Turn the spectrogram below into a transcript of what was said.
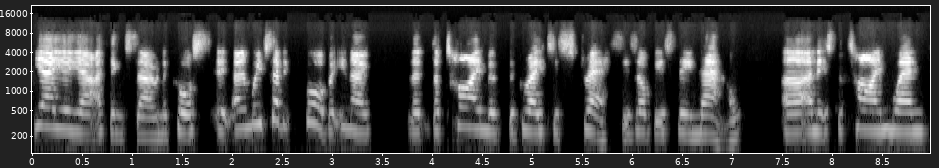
yeah, yeah, yeah, I think so. And of course, it, and we've said it before, but you know, the, the time of the greatest stress is obviously now. Uh, and it's the time when,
